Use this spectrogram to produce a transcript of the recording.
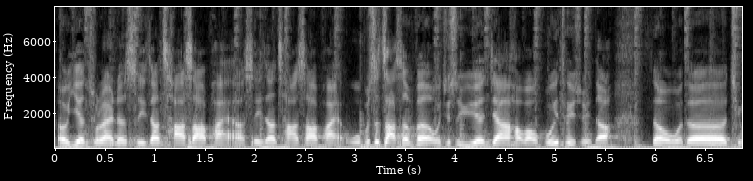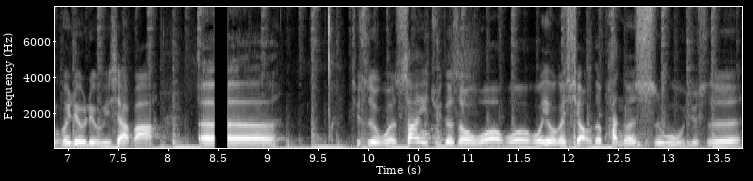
然后验出来呢是一张查杀牌啊，是一张查杀牌。我不是炸身份，我就是预言家，好吧？我不会退水的。然后我的警徽流留一下吧，呃。就是我上一局的时候，我我我有个小的判断失误，就是，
